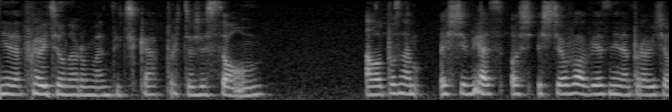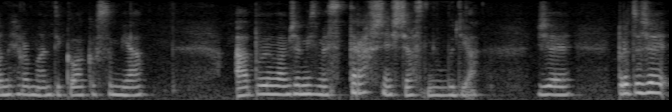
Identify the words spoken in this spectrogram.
nenapraviteľná romantička, pretože som. Ale poznám ešte viac, ešte oveľa viac nenapraviteľných romantikov, ako som ja. A poviem vám, že my sme strašne šťastní ľudia. Že, pretože,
